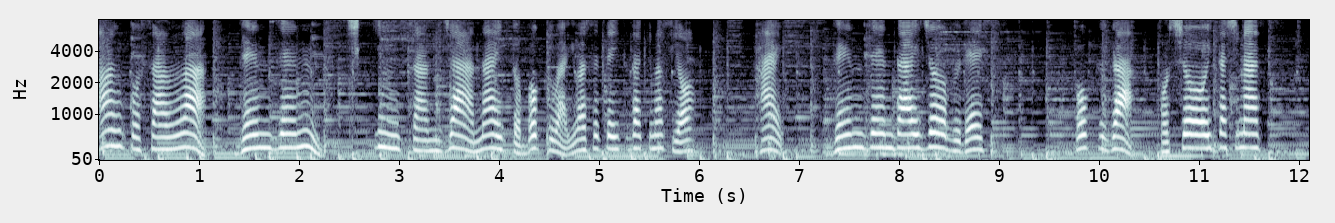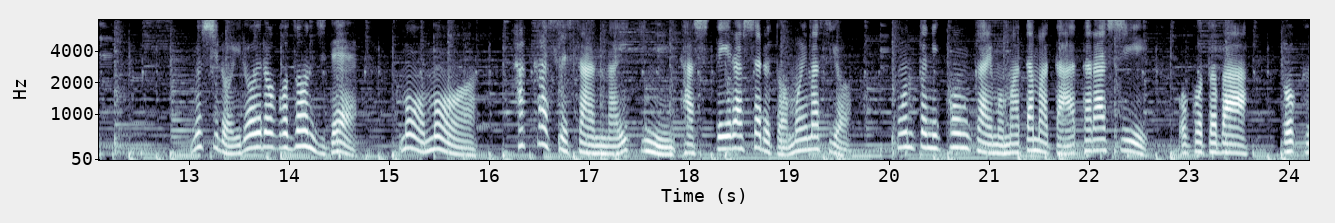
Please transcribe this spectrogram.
あんこさんは全然チキンさんじゃないと僕は言わせていただきますよ。はい。全然大丈夫です。僕が保証いたします。むしろいろいろご存知でもうもう博士さんな域に達していらっしゃると思いますよ。本当に今回もまたまた新しいお言葉僕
